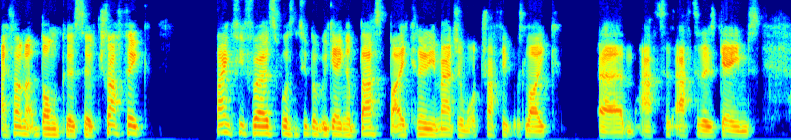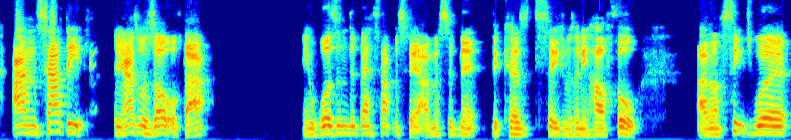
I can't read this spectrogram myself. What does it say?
I found that bonkers. So traffic, thankfully for us, wasn't too bad. We're getting a bus, but I can only imagine what traffic was like um, after after those games. And sadly, as a result of that, it wasn't the best atmosphere. I must admit, because the stadium was only half full, and our seats were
